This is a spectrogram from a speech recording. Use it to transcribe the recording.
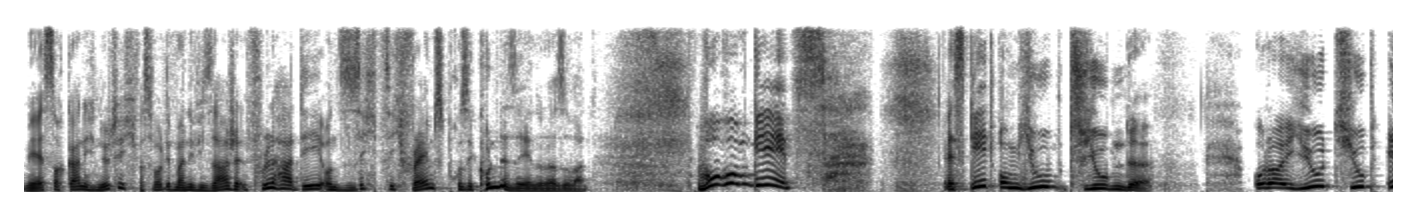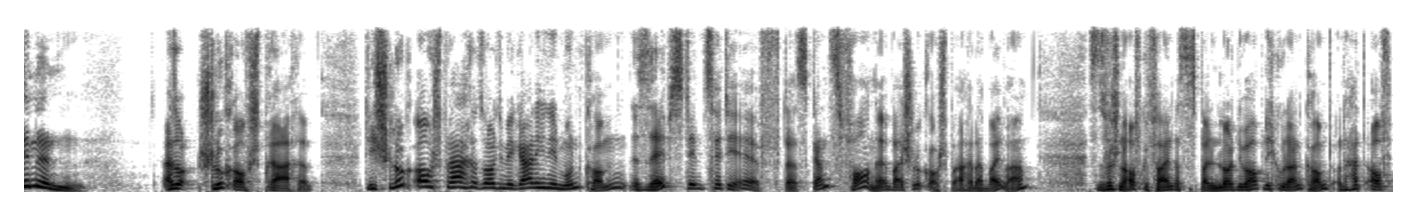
mehr ist doch gar nicht nötig. Was wollt ihr meine Visage in Full HD und 60 Frames pro Sekunde sehen oder sowas? Worum geht's? Es geht um YouTubende oder YouTube-Innen. Also Schluckaufsprache. Die Schluckaufsprache sollte mir gar nicht in den Mund kommen. Selbst dem ZDF, das ganz vorne bei Schluckaufsprache dabei war, ist inzwischen aufgefallen, dass das bei den Leuten überhaupt nicht gut ankommt und hat auf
